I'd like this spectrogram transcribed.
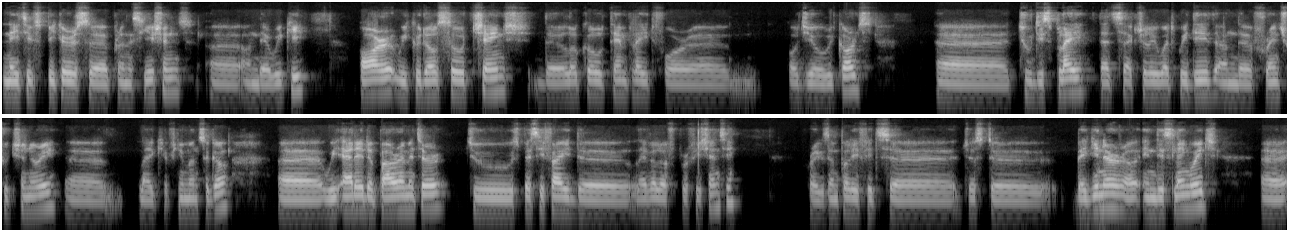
native speakers' uh, pronunciations on their wiki. Or we could also change the local template for audio records uh, to display. That's actually what we did on the French Wiktionary uh, like a few months ago. Uh, we added a parameter to specify the level of proficiency. For example, if it's just a beginner in this language, uh,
